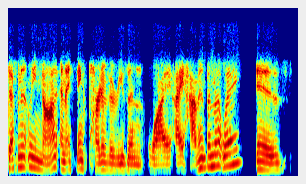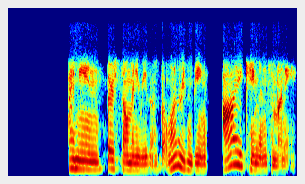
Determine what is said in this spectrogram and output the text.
definitely not and I think part of the reason why I haven't been that way is I mean, there's so many reasons, but one of the reasons being I came into money,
